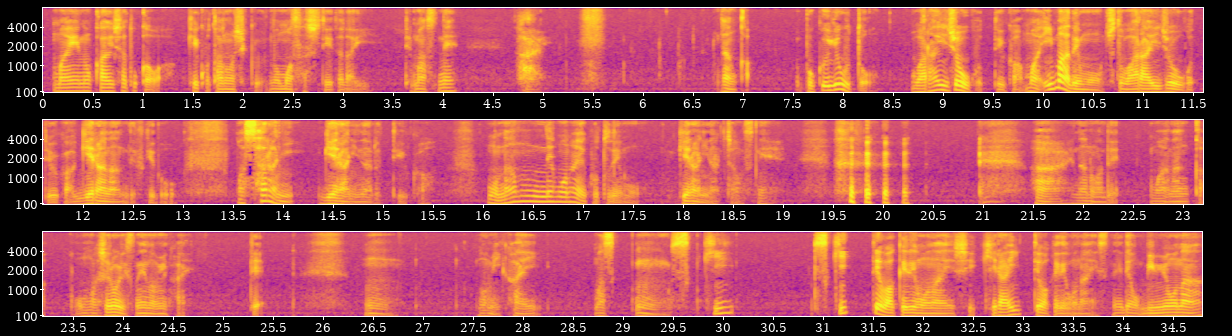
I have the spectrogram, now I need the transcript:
あ前の会社とかは結構楽しく飲まさせていただいてますね。はい。なんか僕酔うと笑い上戸っていうか、まあ今でもちょっと笑い上戸っていうかゲラなんですけど、まあさらにゲラになるっていうか、もう何でもないことでもゲラになっちゃうんですね。はい。なので、まあなんか面白いですね、飲み会って。うん。飲み会、まあ、うん、好き、好きってわけでもないし、嫌いってわけでもないですね。でも微妙な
